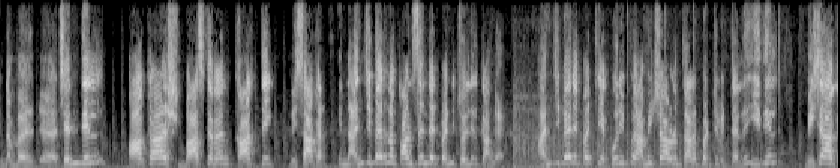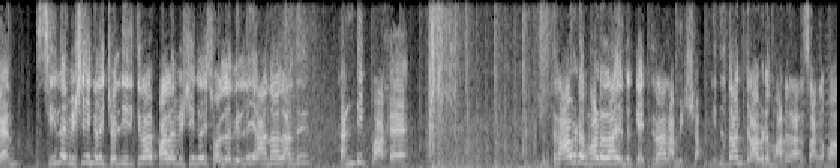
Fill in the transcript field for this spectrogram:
நம்ம செந்தில் ஆகாஷ் பாஸ்கரன் கார்த்திக் விசாகன் இந்த அஞ்சு பேர் தான் கான்சென்ட்ரேட் பண்ணி சொல்லியிருக்காங்க. அஞ்சு பேரை பற்றிய குறிப்பு அமித்ஷாவிடம் தரப்பட்டு விட்டது. இதில் விசாகன் சில விஷயங்களை சொல்லியிருக்கிறார் பல விஷயங்களை சொல்லவில்லை. ஆனால் அது கண்டிப்பாக திராவிட மாடலா என்று கேட்கிறார் அமித்ஷா. இதுதான் திராவிட மாடல் அரசாங்கமா?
